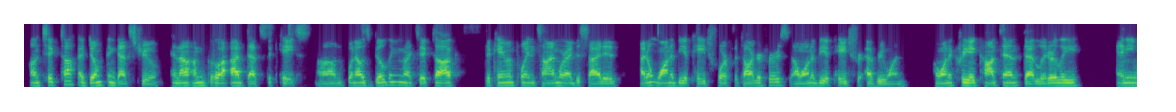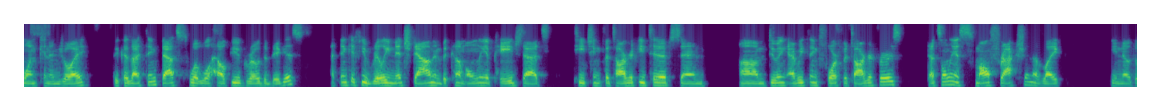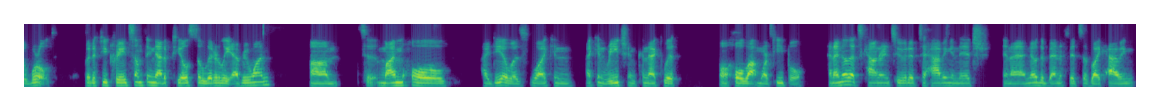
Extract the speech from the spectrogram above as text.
on TikTok, I don't think that's true. And I, am glad that's the case. Um, when I was building my TikTok, there came a point in time where I decided I don't want to be a page for photographers. I want to be a page for everyone. I want to create content that literally anyone can enjoy because I think that's what will help you grow the biggest. I think if you really niche down and become only a page that's teaching photography tips and um, doing everything for photographers, that's only a small fraction of like you know the world. But if you create something that appeals to literally everyone um, to my whole idea was well i can i can reach and connect with a whole lot more people. And i know that's counterintuitive to having a niche and i know the benefits of like having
